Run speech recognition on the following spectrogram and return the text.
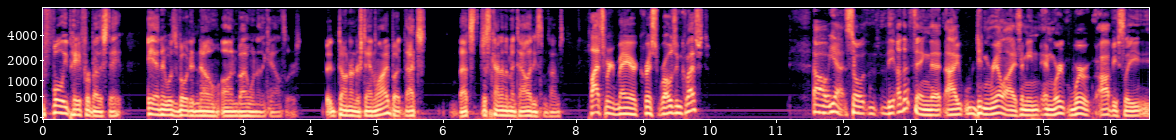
fully paid for by the state, and it was voted no on by one of the counselors. Don't understand why, but that's that's just kind of the mentality sometimes. Plattsburgh Mayor Chris Rosenquest. Oh yeah. So the other thing that I didn't realize, I mean, and we're we're obviously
